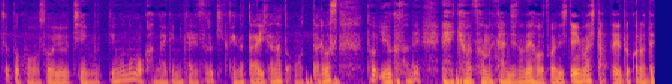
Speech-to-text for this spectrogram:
ちょっとこうそういうチームっていうものも考えてみたりするきっかけになったらいいかなと思っております。ということで、えー、今日はそんな感じのね、放送にしてみましたというところで、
